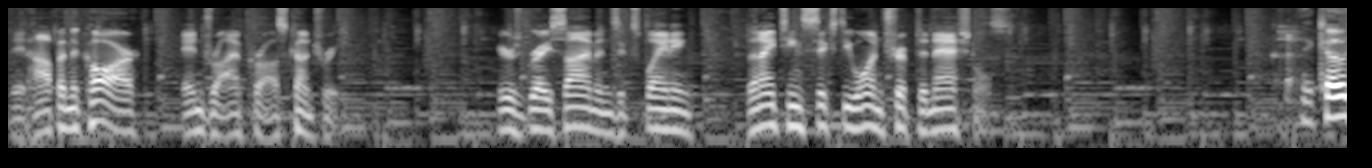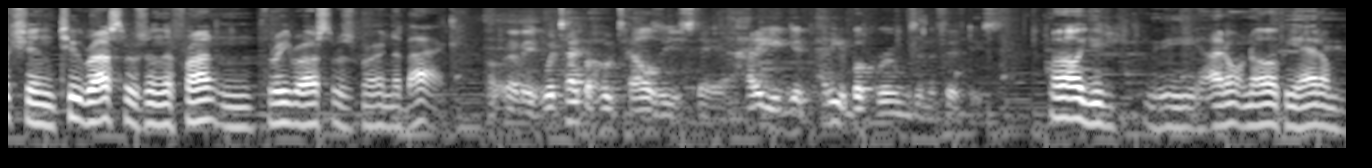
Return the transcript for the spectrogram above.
They'd hop in the car and drive cross country. Here's Gray Simons explaining the 1961 trip to Nationals. The coach and two wrestlers in the front and three wrestlers were in the back. I mean, what type of hotels do you stay at? How do you get? How do you book rooms in the 50s? Well, you, we, I don't know if you had them.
